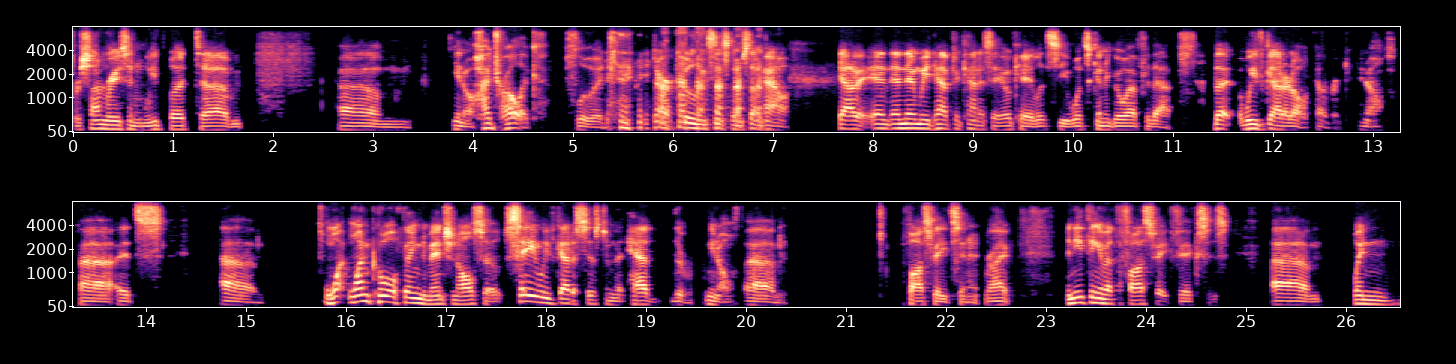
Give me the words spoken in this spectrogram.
for some reason we put, um, um, you know, hydraulic fluid in our cooling system somehow." Yeah, and and then we'd have to kind of say, "Okay, let's see what's going to go after that." But we've got it all covered. You know, uh, it's. Uh, one, one cool thing to mention also say we've got a system that had the you know um, phosphates in it right the neat thing about the phosphate fix is um, when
